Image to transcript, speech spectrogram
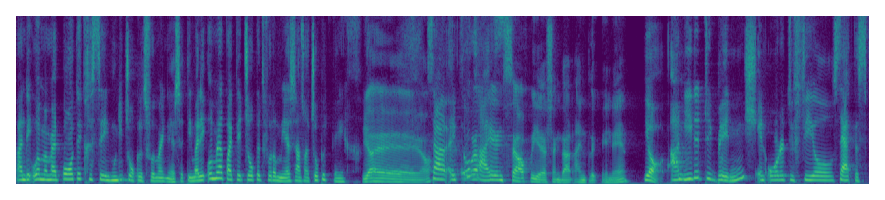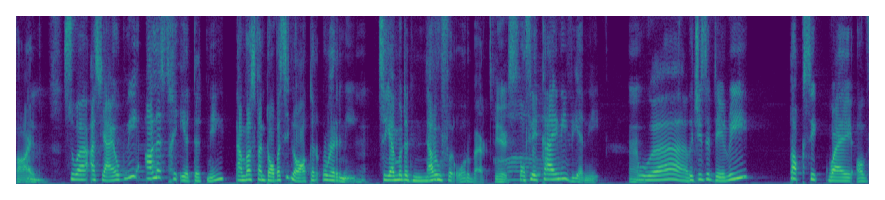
Want die oom en my pa het gesê moenie chocolates vir my neersit nie, maar die oomblik wat jy chocolate vir hom neersit, dan is daai chocolate weg. Ja, ja, ja, ja, ja. So ek Ook geen selfbeheersing daar eintlik nie, né? Ja, I needed to binge in order to feel satisfied. So as jy ook nie alles geëet het nie, dan was van daar was nie later oor nie. So jy moet dit nou verorber. Yes. Of jy kry nie weer nie. Wow. Which is a very toxic way of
